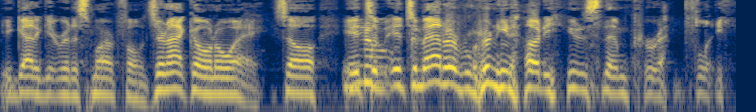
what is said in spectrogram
you got to get rid of smartphones. They're not going away. So it's a, it's a matter of learning how to use them correctly.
